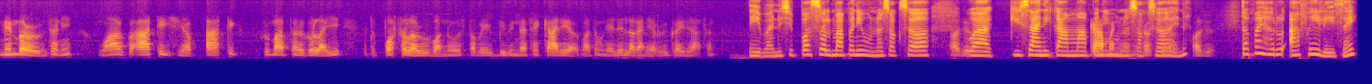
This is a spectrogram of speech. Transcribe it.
मेम्बरहरू हुन्छ नि उहाँहरूको आर्थिक हिसाब आर्थिक रूपान्तरणको लागि पसलहरू भन्नुहोस् तपाईँ विभिन्न चाहिँ कार्यहरूमा चाहिँ उनीहरूले लगानीहरू गरिरहेको छन् ए भनेपछि पसलमा पनि हुनसक्छ वा किसानी काममा पनि हुनसक्छ होइन? तपाईँहरू आफैले चाहिँ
